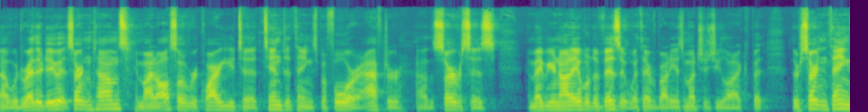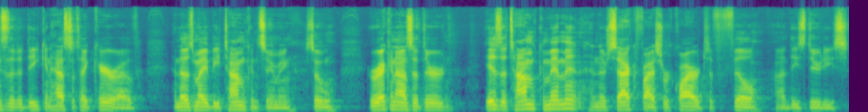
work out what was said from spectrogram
uh, would rather do at certain times. It might also require you to attend to things before or after uh, the services. And maybe you're not able to visit with everybody as much as you like, but there are certain things that a deacon has to take care of, and those may be time consuming. So we recognize that there is a time commitment and there's sacrifice required to fulfill uh, these duties.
